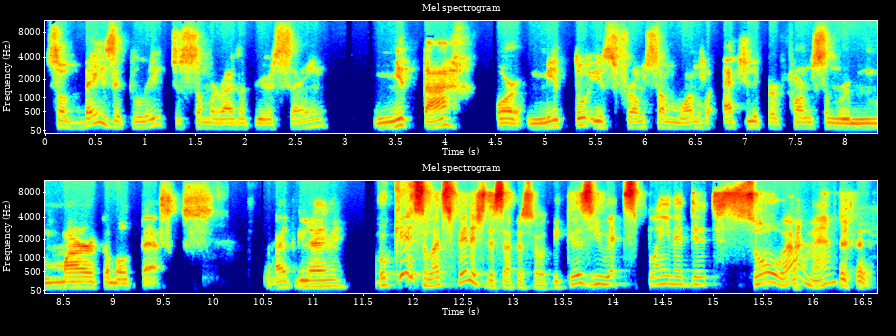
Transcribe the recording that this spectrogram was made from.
So basically, to summarize what you're saying, mitar or mito is from someone who actually performs some remarkable tasks. Right, Guilherme? Okay, so let's finish this episode because you explained it so well, man.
